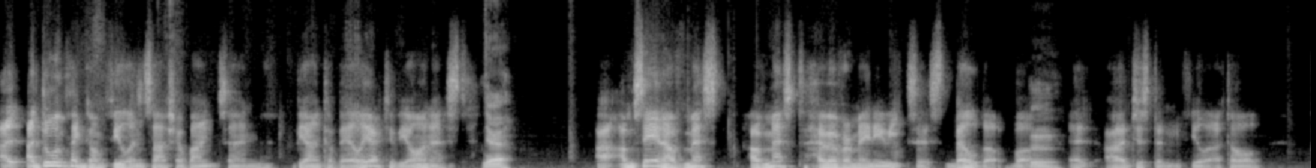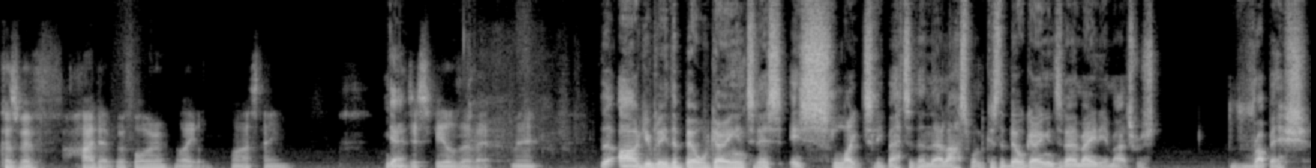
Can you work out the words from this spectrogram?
I I don't think I'm feeling Sasha Banks and Bianca Belair to be honest. yeah. I, I'm saying I've missed I've missed however many weeks this build up, but Mm. it, I just didn't feel it at all because we've had it before, like last time. Yeah. it just feels a bit meh. The, arguably, the build going into this is slightly better than their last one because the build going into their Mania match was rubbish.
